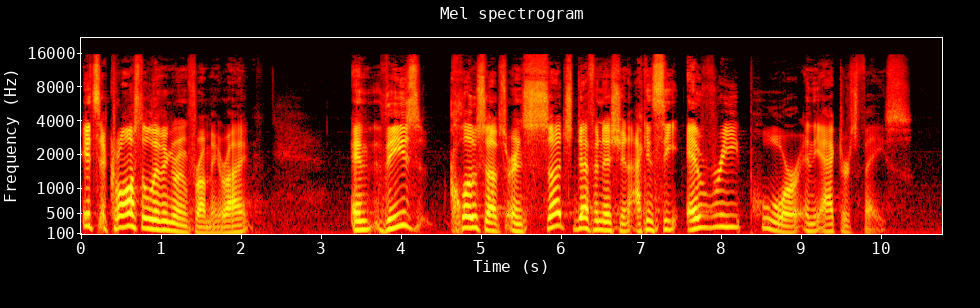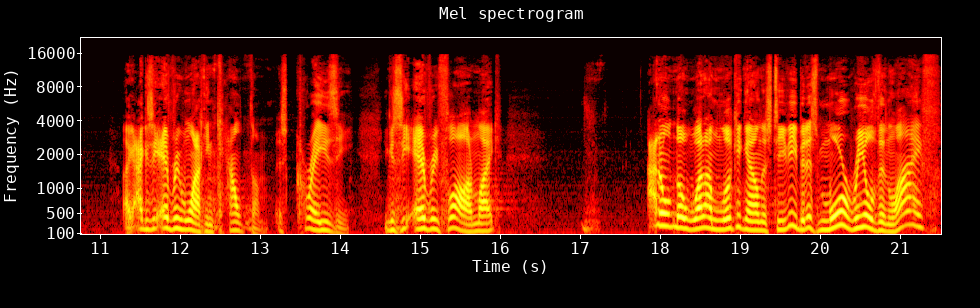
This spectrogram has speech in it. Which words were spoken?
it's across the living room from me, right? And these close-ups are in such definition, I can see every in the actor's face. I, I can see every one. I can count them. It's crazy. You can see every flaw. I'm like, I don't know what I'm looking at on this TV, but it's more real than life.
